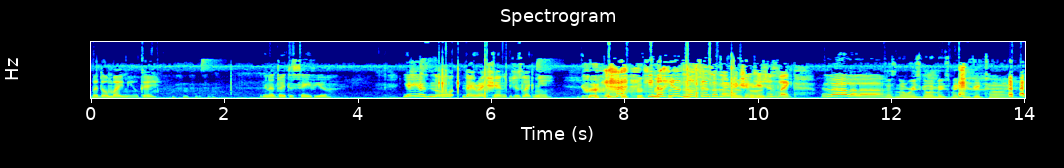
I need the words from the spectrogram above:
but don't bite me, okay? I'm gonna try to save you. Yeah, he has no direction, just like me. he know he has no sense of direction. right. He's just like la la la. Doesn't know where he's going, but he's making good time.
